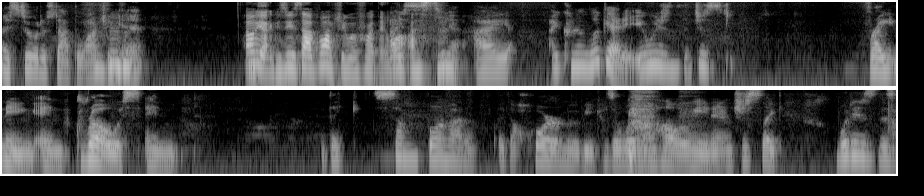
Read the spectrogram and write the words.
I still would have stopped watching it. oh yeah, because you stopped watching before they lost. I, yeah, I I couldn't look at it. It was just frightening and gross and like some form out of like a horror movie because it wasn't Halloween and it's just like what is this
